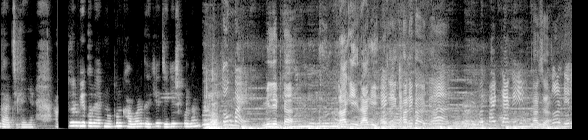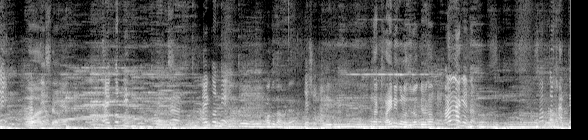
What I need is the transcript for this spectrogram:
দার্জিলিংয়ে। আর ভেতরে এক নতুন খাবার দেখে জিজ্ঞেস করলাম রাগি রাগি। আচ্ছা। আচ্ছা। হ্যাঁ। কত দাম এটা? না খাইনি কোনোদিনও কীরকম? ভালো লাগে না। সব তো খাটতে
